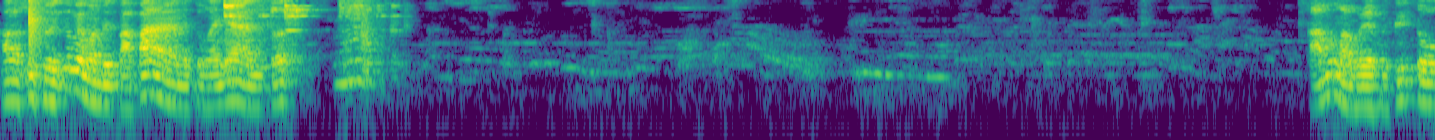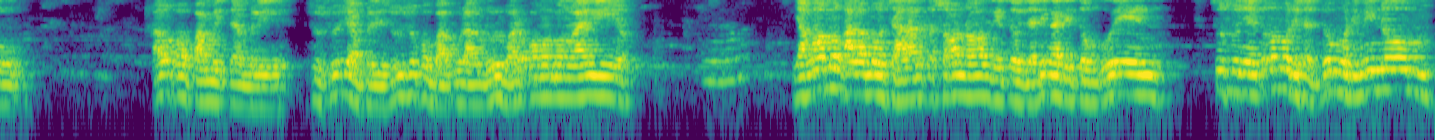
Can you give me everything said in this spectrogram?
Kalau susu itu memang duit papa, hitungannya Hmm. kamu nggak boleh begitu. Kalau kau pamitnya beli susu ya beli susu kau bawa pulang dulu baru kau ngomong lagi. Yang ngomong kalau mau jalan ke sono gitu, jadi nggak ditungguin. Susunya itu mau diseduh, mau diminum.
